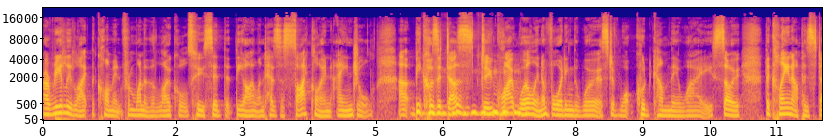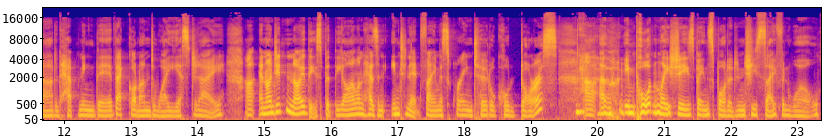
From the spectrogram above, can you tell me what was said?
I really like the comment from one of the locals who said that the island has a cyclone angel uh, because it does do quite well in avoiding the worst of what could come their way. So the cleanup has started happening there. That got underway yesterday. Uh, and I didn't know this, but the island has an internet famous green turtle called Doris. Uh, uh importantly, she's been spotted and she's safe and well.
